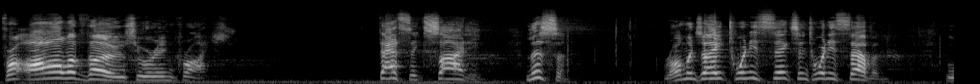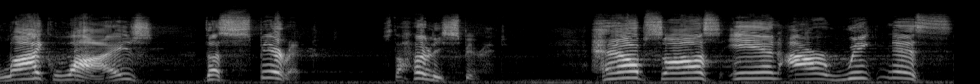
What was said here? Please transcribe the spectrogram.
for all of those who are in Christ. That's exciting. Listen, Romans 8 26 and 27. Likewise, the Spirit, it's the Holy Spirit, helps us in our weakness.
